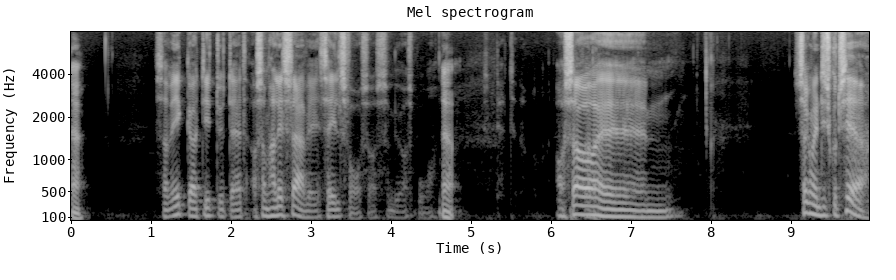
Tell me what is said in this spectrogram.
Ja. som ikke gør dit, dit, dat, og som har lidt svært ved Salesforce også, som vi også bruger. Ja. Og så, øh, så kan man diskutere,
